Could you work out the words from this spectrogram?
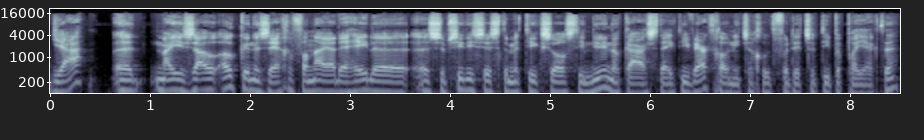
Ja, uh, maar je zou ook kunnen zeggen van nou ja, de hele uh, subsidiesystematiek zoals die nu in elkaar steekt, die werkt gewoon niet zo goed voor dit soort type projecten.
